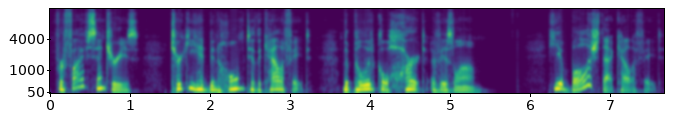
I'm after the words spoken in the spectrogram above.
For five centuries, Turkey had been home to the caliphate, the political heart of Islam. He abolished that caliphate.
